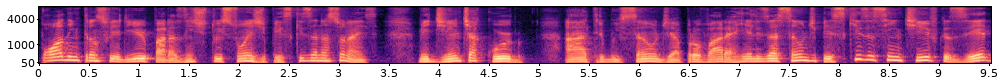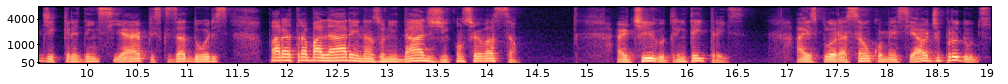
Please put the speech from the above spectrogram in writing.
podem transferir para as instituições de pesquisa nacionais, mediante acordo, a atribuição de aprovar a realização de pesquisas científicas e de credenciar pesquisadores para trabalharem nas unidades de conservação. Artigo 33. A exploração comercial de produtos,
